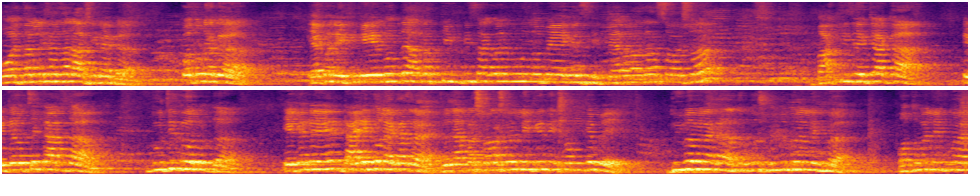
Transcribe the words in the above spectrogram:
পঁয়তাল্লিশ হাজার আশি টাকা। কত টাকা? এখন এর মধ্যে আমরা তিনটি ছাগলের মূল্য পেয়ে গেছি, তেরো হাজার ছয়শো বাকি যে টাকা, এটা হচ্ছে কার দাম? দুটি গরুর দাম। এখানে ডাইরেক্টও লেখা যায়। যদি আমরা সরাসরি লিখে দিই সংক্ষেপে, দুইভাবে লেখা যায়। তোমরা সুন্দর করে লিখবা। প্রথমে লিখবা,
